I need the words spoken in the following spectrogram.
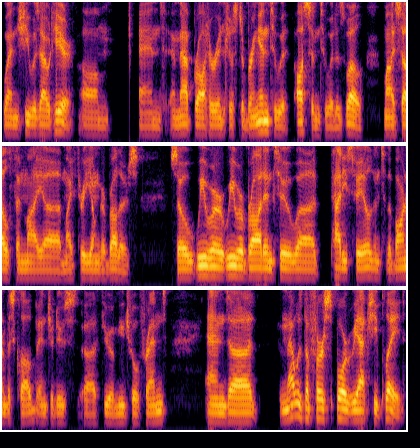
when she was out here. Um, and and that brought her interest to bring into it us into it as well. Myself and my uh, my three younger brothers. So we were we were brought into uh, Paddy's Field into the Barnabas Club, introduced uh, through a mutual friend, and uh, and that was the first sport we actually played.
